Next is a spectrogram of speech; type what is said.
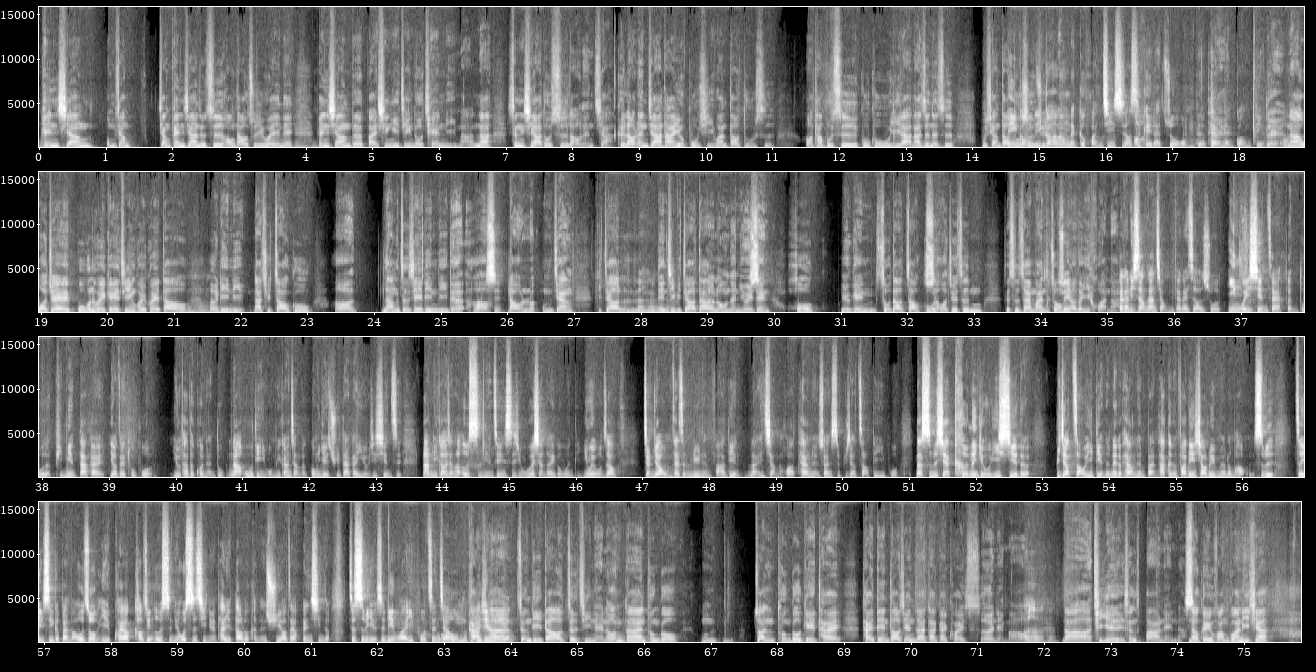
偏乡，我们讲讲偏乡就是红桃追位那偏乡的百姓已经都迁离嘛，那剩下都是老人家，可老人家他又不喜欢到都市，哦，他不是孤苦无依啦，他真的是不想到都市去。刚刚那个环境实际上是可以来做我们的太阳能光电。对，那我觉得部分回归金回馈到呃邻里，那去照顾呃让这些邻里的啊老人，我们讲。比较年纪比较大的聋人有一点或有点受到照顾了，我觉得这这是在蛮重要的一环啊。大概理事长这样讲，我们大概知道是说，因为现在很多的平面大概要在突破有它的困难度。那屋顶我们刚刚讲的工业区大概有一些限制。那你刚刚讲到二十年这件事情，我有想到一个问题，因为我知道讲到我们在整个绿能发电来讲的话，太阳能算是比较早第一波。那是不是现在可能有一些的？比较早一点的那个太阳能板，它可能发电效率没有那么好，是不是？这也是一个办法，或者说也快要靠近二十年或十几年，它也到了可能需要再更新的，这是不是也是另外一波增加我们发电的量？整体到这几年，然后我们当然囤购，我们转囤购给台台电到现在大概快十二年嘛，哦，那企业也剩八年了，那可以反观一下。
